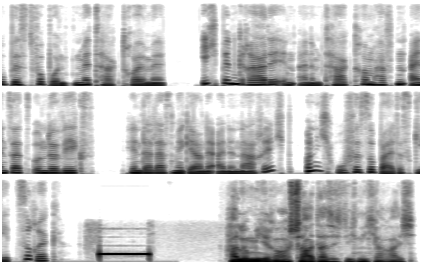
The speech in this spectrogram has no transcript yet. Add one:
du bist verbunden mit Tagträume. Ich bin gerade in einem tagtraumhaften Einsatz unterwegs. Hinterlass mir gerne eine Nachricht und ich rufe, sobald es geht, zurück. Hallo Mira, schade, dass ich dich nicht erreiche.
